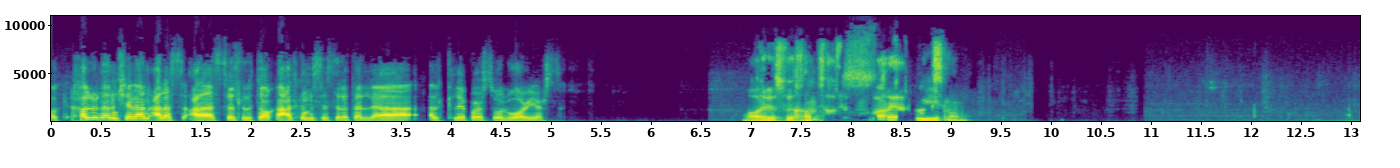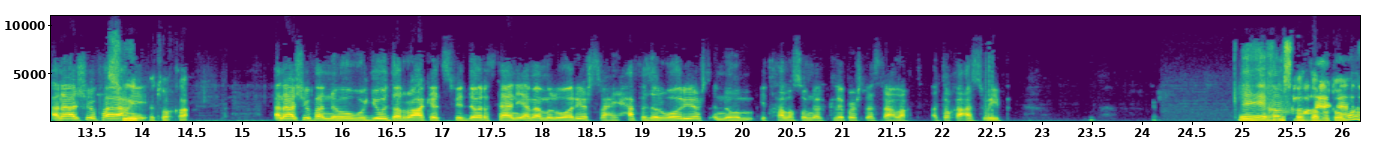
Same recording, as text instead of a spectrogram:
okay خلونا نمشي الآن على س... على السلسلة. توقعاتكم سلسلة ال- الكليبرز والوريورز واريورز في خمسة مباريات. maximum أنا أشوفها يعني أتوقع. أنا أشوف إنه وجود الروكيتس في الدور الثاني أمام الوريورز راح يحفز الوريورز إنهم يتخلصوا من الكليبرز باسرع وقت. أتوقع sweep إيه هي خمسة. بالضبط وما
